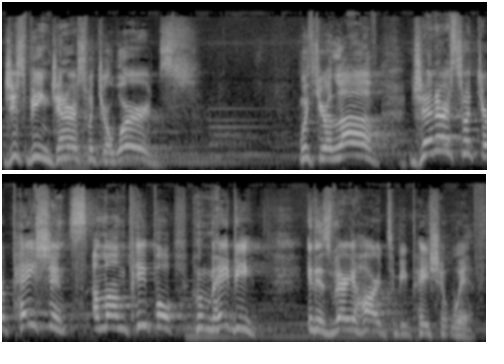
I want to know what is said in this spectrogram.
just being generous with your words, with your love, generous with your patience among people who maybe it is very hard to be patient with.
